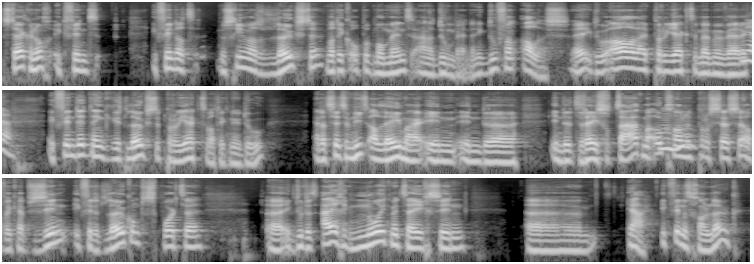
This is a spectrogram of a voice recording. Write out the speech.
sterker nog, ik vind, ik vind dat misschien wel het leukste wat ik op het moment aan het doen ben. En ik doe van alles. Hè. Ik doe allerlei projecten met mijn werk. ja. Ik vind dit denk ik het leukste project wat ik nu doe. En dat zit hem niet alleen maar in, in, de, in het resultaat, maar ook gewoon het proces zelf. Ik heb zin, ik vind het leuk om te sporten. Eh, ik doe dat eigenlijk nooit met tegenzin. Ehm, ja, ik vind het gewoon leuk.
